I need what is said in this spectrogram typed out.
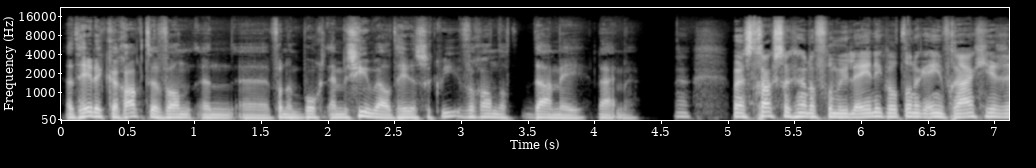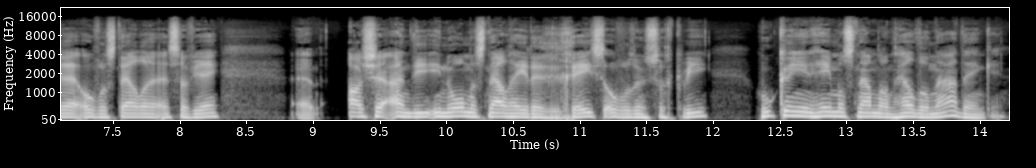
Het hele karakter van een, uh, van een bocht en misschien wel het hele circuit verandert daarmee, lijkt me. We gaan straks terug naar de Formule 1. Ik wil toch nog één vraag hierover eh, stellen, eh, Xavier. Als je aan die enorme snelheden race over een circuit, hoe kun je in hemelsnaam dan helder nadenken?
